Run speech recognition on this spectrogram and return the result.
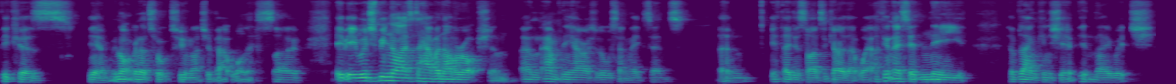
because yeah, we're not going to talk too much about Wallace. So it, it, would just be nice to have another option, and Anthony Harris would also make sense um, if they decide to go that way. I think they said knee for Blankenship, didn't they? Which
